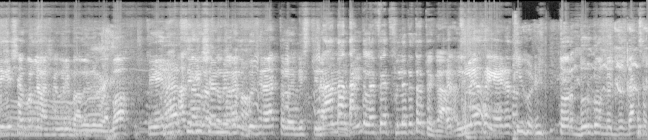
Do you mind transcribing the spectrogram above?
চিকিৎসা করলে আশা করি ভালো যাবে বাবা তুই এই হ্যাঁ, চিকিৎসা রাখতে লই দিচ্ছি না না ডাক্তার পেট ফুলে দিতে থেকে ফুলে থাকে এটা তো- তোর দুর্গন্ধ ডাক্তার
